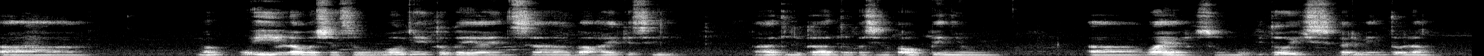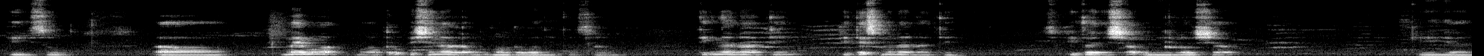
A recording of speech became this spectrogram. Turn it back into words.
uh, mag-ilaw ba siya. So, huwag niyo ito gayahin sa bahay kasi uh, delikado kasi naka-open yung uh, wire. So, ito eksperimento lang. Okay, so, uh, may mga mga professional lang gumagawa nito. So, tingnan natin. I-test muna natin. So, kita niyo siya, umilaw siya. Okay, yan.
